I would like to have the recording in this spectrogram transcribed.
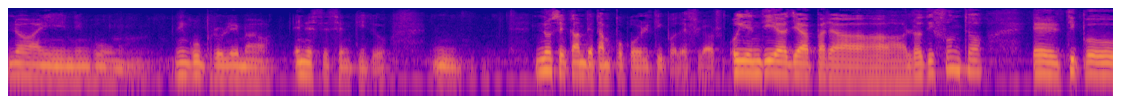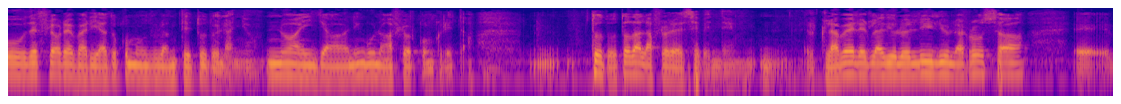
No hay ningún, ningún problema en ese sentido. Mm, no se cambia tampoco el tipo de flor. Hoy en día ya para los difuntos el tipo de flor es variado como durante todo el año. No hay ya ninguna flor concreta. Todo, todas las flores se venden. El clavel, el gladiolo, el lirio, la rosa, eh,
